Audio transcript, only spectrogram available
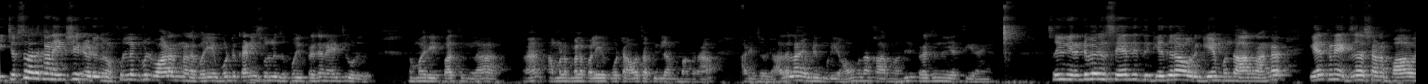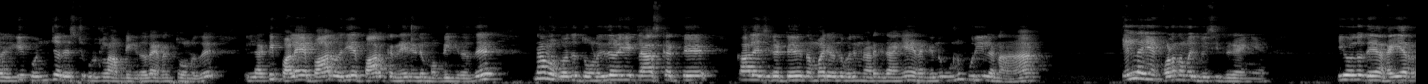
டீச்சர்ஸும் அதுக்கான இனிஷியேட் எடுக்கணும். ஃபுல் அண்ட் ஃபுல் வார்டன் மேலே பழைய போட்டு கனி சொல்லுது போய் பிரச்சனை ஏற்றி விடுது. இந்த மாதிரி பார்த்தீங்களா ஆ, மேலே பழைய போட்டு அவ தப்பிக்கலாம்னு பார்க்குறா அப்படின்னு சொல்லிட்டு. அதெல்லாம் எப்படி முடியும்? அவங்க தான் காரணம். சொல்லி பிரச்சனை ஏற்றிக்கிறாங்க ஸோ இவங்க ரெண்டு பேரும் சேர்ந்து இதுக்கு எதிராக ஒரு கேம் வந்து ஆடுறாங்க. ஏற்கனவே எக்ஸாஸ்ட் ஆன பார்வதிக்கு கொஞ்சம் ரெஸ்ட் கொடுக்கலாம் அப்படிங்கிறத எனக்கு தோணுது. இல்லாட்டி பழைய பார்வதியை பார்க்க நேரிடும் அப்படிங்கிறது நமக்கு வந்து தோணுது. இது வரைக்கும் கிளாஸ் கட்டு காலேஜ் கட்டு இந்த மாதிரி வந்து பார்த்தீங்கன்னா நடக்கிறாங்க. எனக்கு இன்னும் ஒன்றும் புரியலன்னா எல்லாம் ஏன் குழந்த மாதிரி பேசிகிட்டு இருக்காங்க? இது வந்து தே ஹையர்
